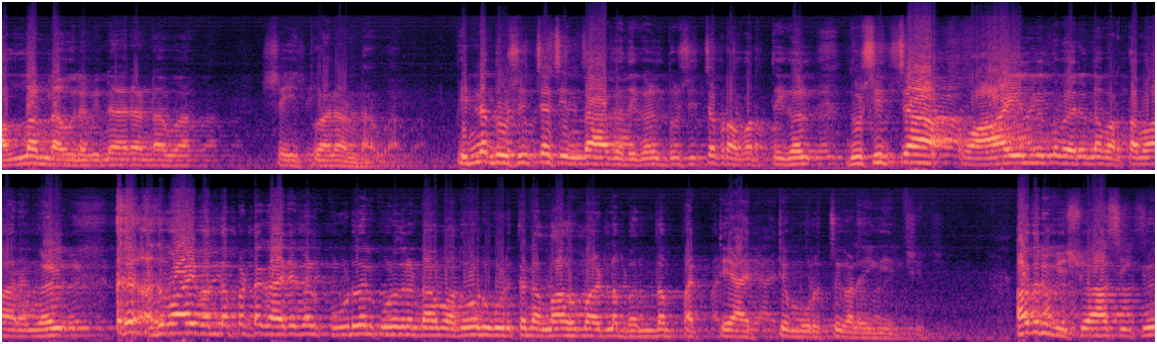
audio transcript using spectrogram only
അല്ല ഉണ്ടാവില്ല പിന്നെ ആരാ ഉണ്ടാവുക? ഷെയ്ത്വാന ഉണ്ടാവുക. പിന്നെ ദുഷിച്ച ചിന്താഗതികൾ ദുഷിച്ച പ്രവർത്തികൾ ദുഷിച്ച വായിൽ നിന്ന് വരുന്ന വർത്തമാനങ്ങൾ അതുമായി ബന്ധപ്പെട്ട കാര്യങ്ങൾ കൂടുതൽ കൂടുതൽ ഉണ്ടാവും. അതോടുകൂടി തന്നെ അള്ളാഹുമായിട്ടുള്ള ബന്ധം പറ്റി അറ്റ് മുറിച്ച് കളയുകയും ചെയ്യും. അതൊരു വിശ്വാസിക്ക്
